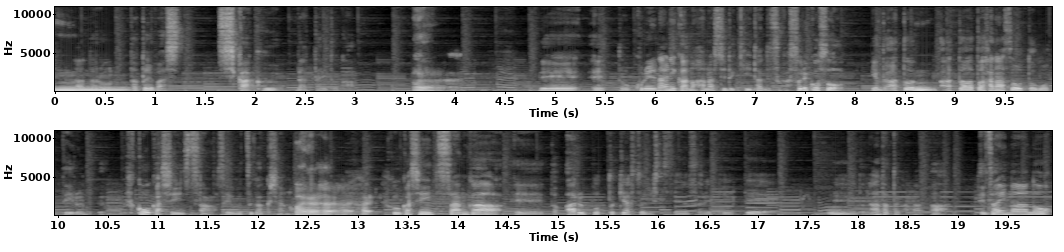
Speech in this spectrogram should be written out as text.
うんなんだろう、例えばし視覚だったりとか。はいはいはい。で、えっと、これ何かの話で聞いたんですが、それこそ、えっと、後うん後々話そうと思っている、福岡伸一さん、生物学者の。はいはいはいはいはい。福岡伸一さんが、えっと、あるポッドキャストに出演されていて、うんえっと、何だったかな？あ、デザイナーの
